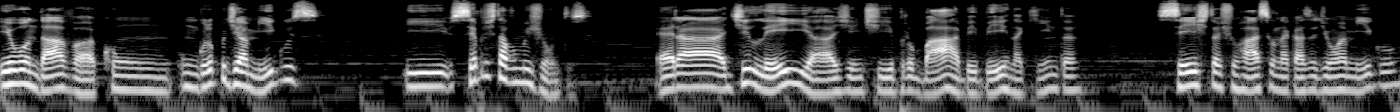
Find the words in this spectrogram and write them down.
Eu andava com um grupo de amigos e sempre estávamos juntos. Era de lei a gente ir pro bar beber na quinta, sexta churrasco na casa de um amigo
